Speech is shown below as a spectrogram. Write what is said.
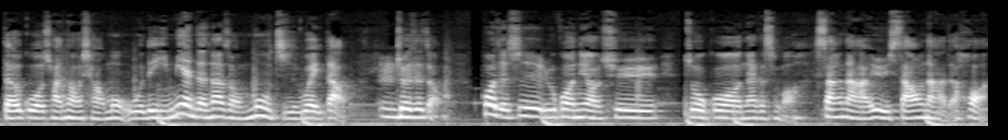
德国传统小木屋里面的那种木质味道，就这种。或者是如果你有去做过那个什么桑拿浴、桑拿的话，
